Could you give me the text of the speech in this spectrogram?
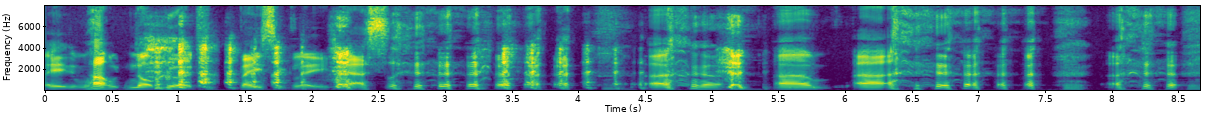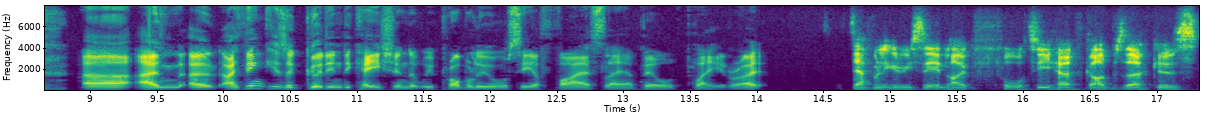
it, well, not good, basically. Yes. uh, um, uh, uh, and uh, I think is a good indication that we probably will see a Fyreslayer build played, right? Definitely going to be seeing like forty Hearthguard berserkers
